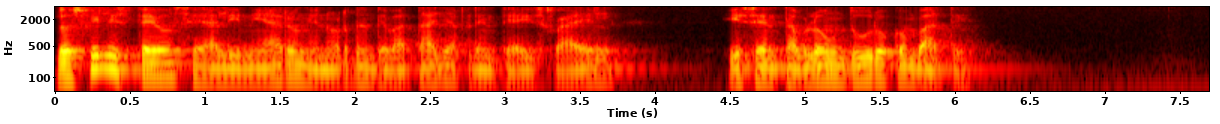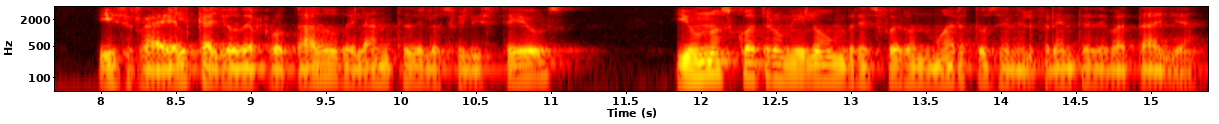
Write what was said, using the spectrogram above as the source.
Los filisteos se alinearon en orden de batalla frente a Israel y se entabló un duro combate. Israel cayó derrotado delante de los filisteos y unos cuatro mil hombres fueron muertos en el frente de batalla,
